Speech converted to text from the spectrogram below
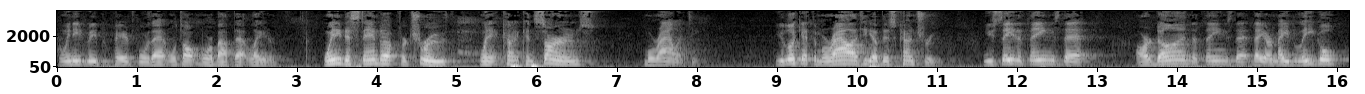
And we need to be prepared for that. We'll talk more about that later. We need to stand up for truth when it concerns morality. You look at the morality of this country. You see the things that are done, the things that they are made legal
